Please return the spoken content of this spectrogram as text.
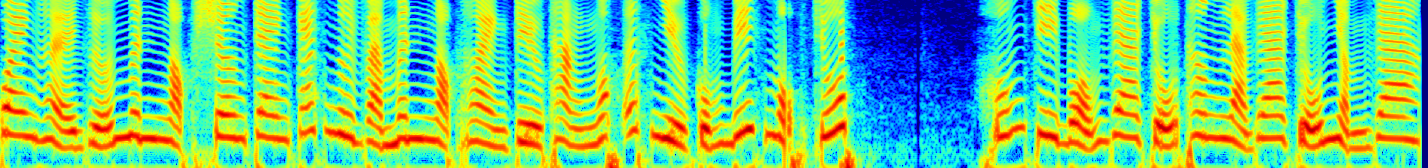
Quan hệ giữa Minh Ngọc Sơn Trang các ngươi và Minh Ngọc Hoàng triều thằng ngốc ít nhiều cũng biết một chút. Huống chi bổn gia chủ thân là gia chủ nhậm gia.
